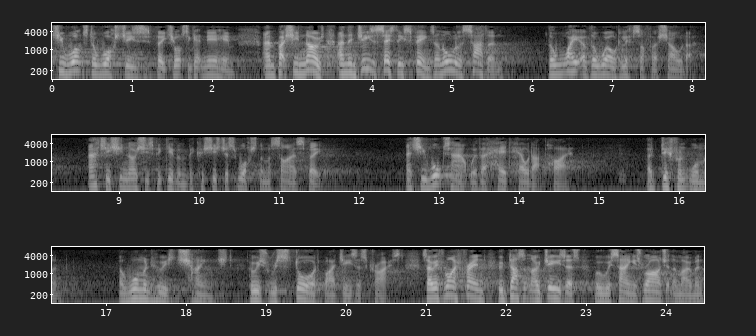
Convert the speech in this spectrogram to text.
she wants to wash Jesus' feet, she wants to get near him. And, but she knows. And then Jesus says these things, and all of a sudden, the weight of the world lifts off her shoulder. Actually, she knows she's forgiven because she's just washed the Messiah's feet. And she walks out with her head held up high. A different woman a woman who is changed, who is restored by Jesus Christ. So if my friend who doesn't know Jesus, who we're saying is Raj at the moment,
